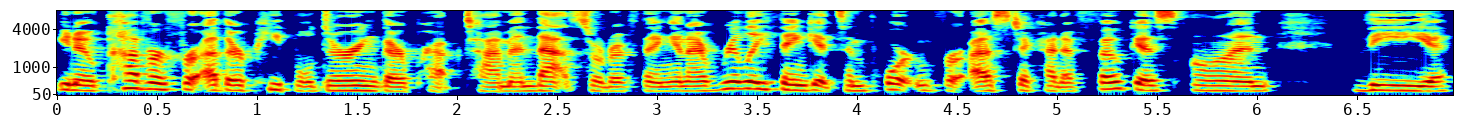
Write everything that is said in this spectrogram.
you know, cover for other people during their prep time and that sort of thing. And I really think it's important for us to kind of focus on the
